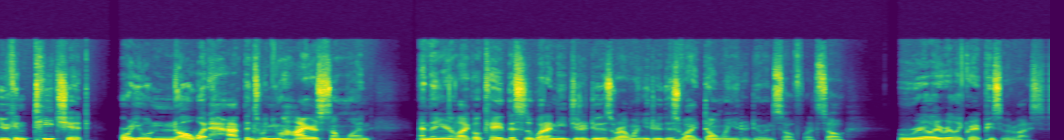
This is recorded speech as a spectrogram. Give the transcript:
you can teach it or you'll know what happens when you hire someone. And then you're like, okay, this is what I need you to do. This is what I want you to do. This is what I don't want you to do, and so forth. So, really, really great piece of advice.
